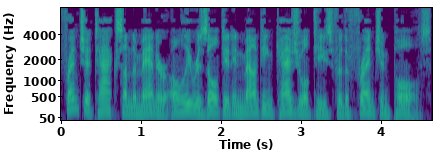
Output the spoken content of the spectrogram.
French attacks on the manor only resulted in mounting casualties for the French and Poles.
